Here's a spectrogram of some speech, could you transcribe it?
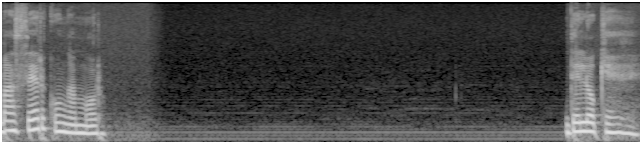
va a ser con amor. De lo que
